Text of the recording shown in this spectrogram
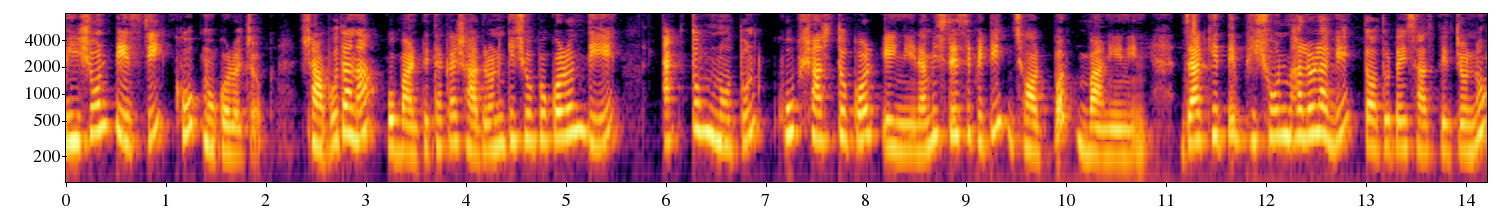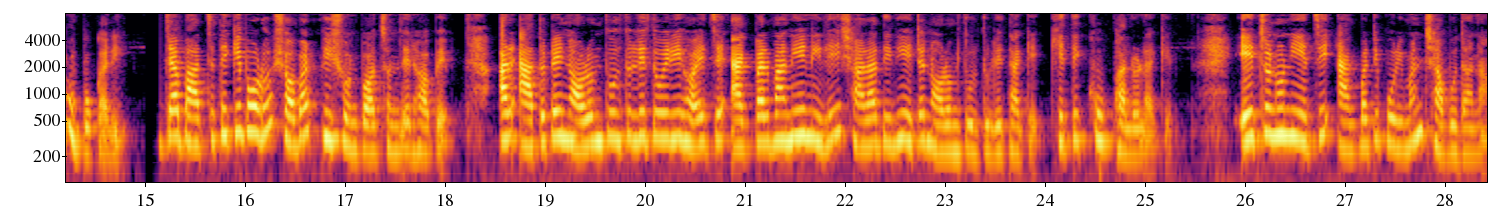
ভীষণ টেস্টি খুব মুখরোচক। সাবুদানা ও বাড়তে থাকা সাধারণ কিছু উপকরণ দিয়ে একদম নতুন, খুব স্বাস্থ্যকর এই নিরামিষ রেসিপিটি ঝটপট বানিয়ে নিন। যা খেতে ভীষণ ভালো লাগে, ততটাই স্বাস্থ্যের জন্য উপকারী। যা বাচ্চা থেকে বড় সবার ভীষণ পছন্দের হবে। আর এতটাই নরম তুলতুলে তৈরি হয় যে একবার বানিয়ে নিলে সারা দিনই এটা নরম তুলতুলে থাকে, খেতে খুব ভালো লাগে। এর জন্য নিয়েছি এক বাটি পরিমাণ সাবুদানা।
